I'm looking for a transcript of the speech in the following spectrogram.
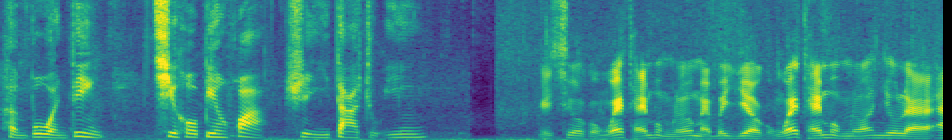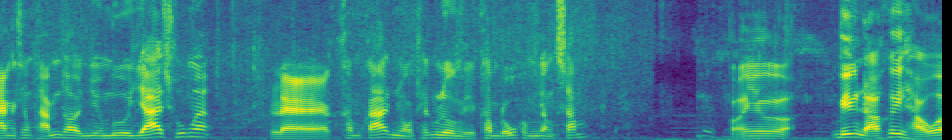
很不稳定，气候变化是一大主因。Ngày xưa còn quét thẻ không nữa mà bây giờ còn quét thẻ không nữa như là ăn sản phẩm thôi như mưa giá xuống á là không có nhồi tháng lương thì không đủ công nhân sống. Coi như biến đổi khí hậu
